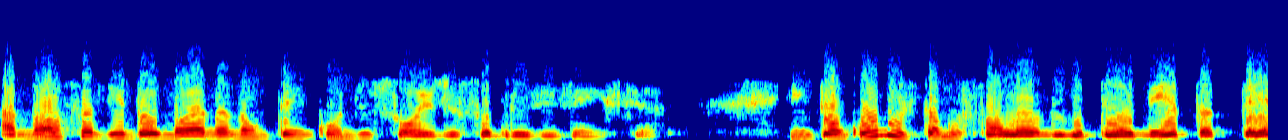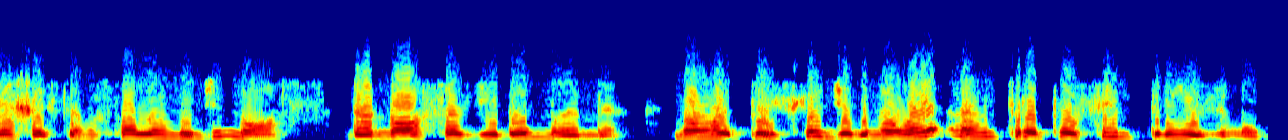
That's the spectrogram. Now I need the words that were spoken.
a nossa vida humana não tem condições de sobrevivência. Então, quando estamos falando do planeta Terra, estamos falando de nós, da nossa vida humana. Não, é, por isso que eu digo, não é antropocentrismo,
